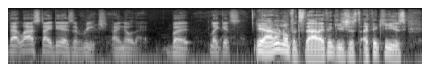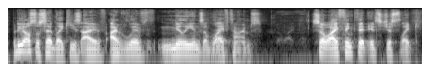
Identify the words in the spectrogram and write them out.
that last idea is a reach i know that but like it's Yeah, I don't know if it's that. I think he's just. I think he's. But he also said like he's. I've I've lived millions of Right. lifetimes, so I think that it's just like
